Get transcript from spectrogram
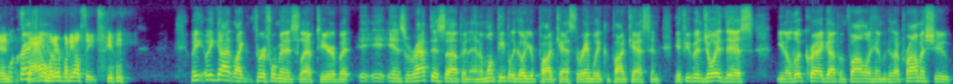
and well, Craig, smile you know, when everybody else eats. we, we got like three or four minutes left here, but it, it, and so wrap this up, and, and I want people to go to your podcast, the Rhema Weekly podcast, and if you've enjoyed this, you know, look Craig up and follow him because I promise you,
